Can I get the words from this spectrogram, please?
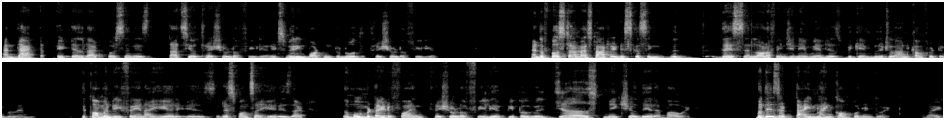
And that i tell that person is that's your threshold of failure. It's very important to know the threshold of failure and the first time i started discussing with this and a lot of engineering managers became a little uncomfortable and the common refrain i hear is response i hear is that the moment I define threshold of failure, people will just make sure they're above it. But there's a timeline component to it, right?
